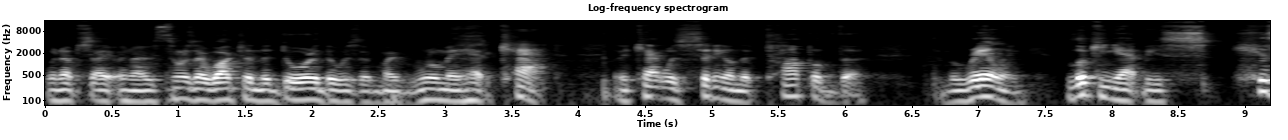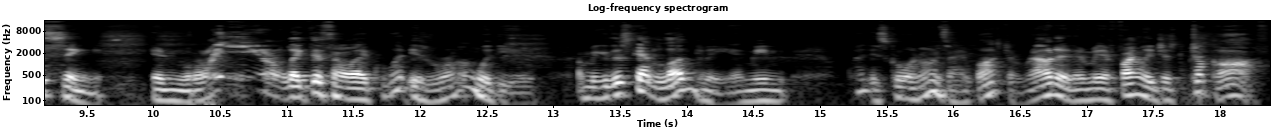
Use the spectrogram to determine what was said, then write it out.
went upside. And I, as soon as I walked in the door, there was a, my roommate had a cat, and the cat was sitting on the top of the, the railing, looking at me, hissing and like this. I'm like, what is wrong with you? I mean, this cat loved me. I mean, what is going on? So I walked around it. I mean, it finally just took off.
